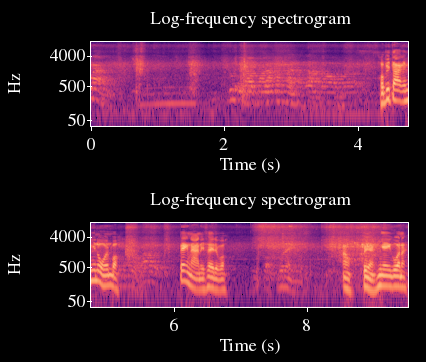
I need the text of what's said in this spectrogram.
งหน้าดูเดี๋ยวเรามาแล้วกันของพี่ตากับพี่โหนมันบอกแป้งหนานี่ใส่เดี๋ยวบ่เอ้าเป็นอย่างไงกว่านะ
